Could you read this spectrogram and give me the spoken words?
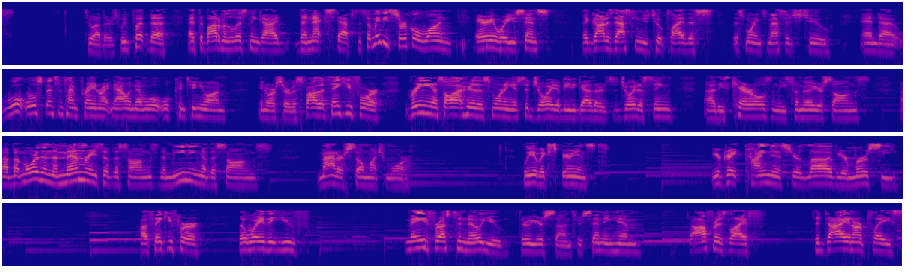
to others. We put the at the bottom of the listening guide the next steps. And so maybe circle one area where you sense that God is asking you to apply this this morning's message to. And uh, we'll we'll spend some time praying right now, and then we'll we'll continue on into our service. Father, thank you for bringing us all out here this morning. It's a joy to be together. It's a joy to sing uh, these carols and these familiar songs. Uh, but more than the memories of the songs, the meaning of the songs matter so much more we have experienced your great kindness, your love, your mercy. Father, thank you for the way that you've made for us to know you through your Son, through sending him to offer his life, to die in our place.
